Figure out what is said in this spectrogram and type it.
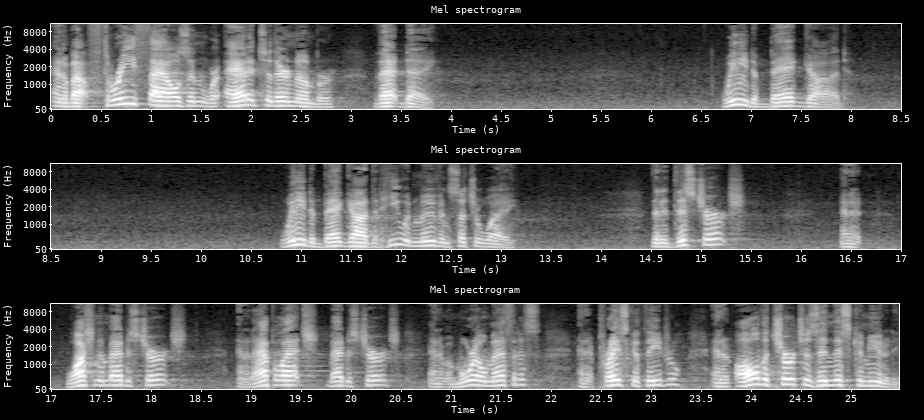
and about 3,000 were added to their number that day. We need to beg God. We need to beg God that He would move in such a way that at this church and at Washington Baptist Church and at Appalach Baptist Church and at Memorial Methodist and at Praise Cathedral and at all the churches in this community.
